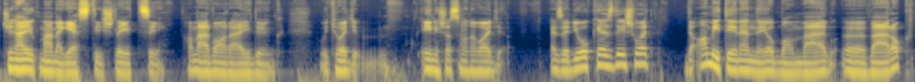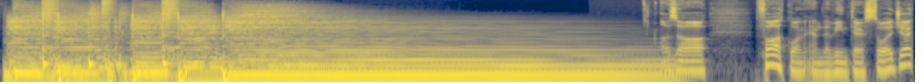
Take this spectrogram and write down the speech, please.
csináljuk már meg ezt is, létszi, ha már van rá időnk. Úgyhogy én is azt mondom, hogy ez egy jó kezdés volt, de amit én ennél jobban vár, ö, várok, az a Falcon and the Winter Soldier.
